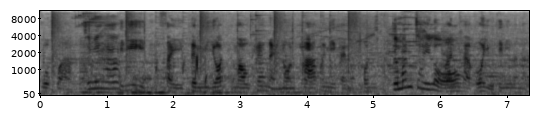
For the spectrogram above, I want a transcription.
กลัวกว่าค่ะใช่ไหมคะที่นี่ใส่เต็มยศเมาแค่ไหนนอนพักไม่มีใครมาค้นเธอมั่นใจเหรอ มันค่ะเพราะว่าอยู่ที่นี่มานาน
